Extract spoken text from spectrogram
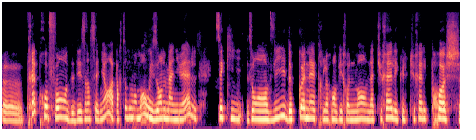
euh, très profonde des enseignants à partir du moment où ils ont le manuel, c'est qu'ils ont envie de connaître leur environnement naturel et culturel proche.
